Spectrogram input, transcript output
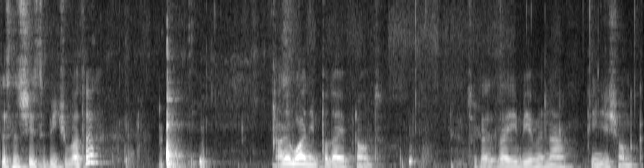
To jest na 35 W? Ale ładnie podaje prąd. Czekaj, zajebiemy na 50.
